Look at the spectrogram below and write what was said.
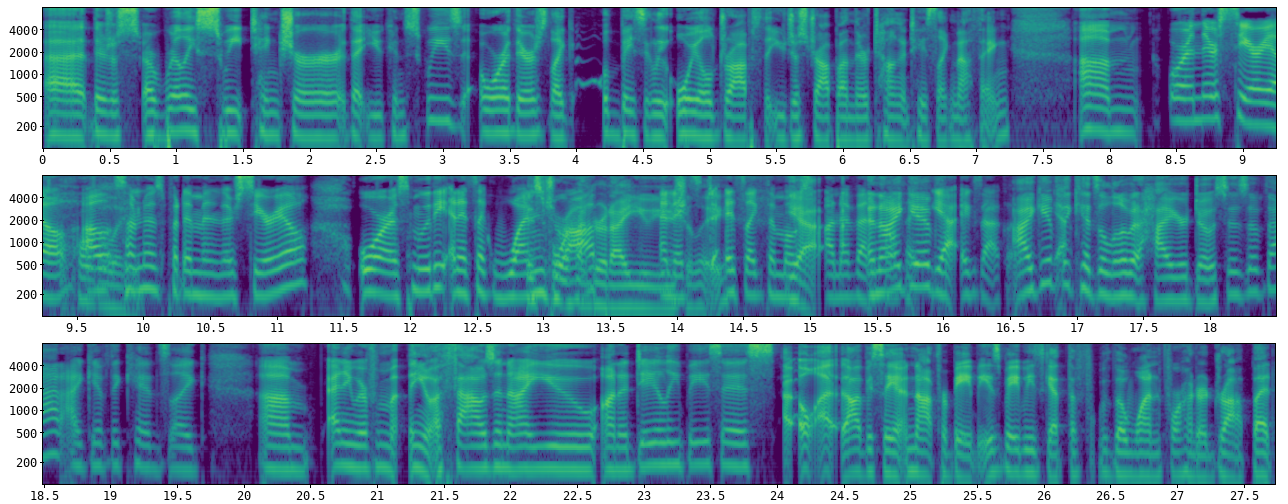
uh, there's a, a really sweet tincture that you can squeeze, or there's like basically oil drops that you just drop on their tongue. It tastes like nothing. Um, or in their cereal. I'll sometimes put them in their cereal or a smoothie, and it's like one It's drop. 400 IU and usually. it's it's like the most Yeah. uneventful. And I thing. give- yeah, exactly. I give Yeah. the kids a little bit higher doses of that. I give the kids like um, anywhere from you know a thousand IU on a daily basis. Oh, uh, obviously not for babies. Babies get the the one four hundred drop, but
